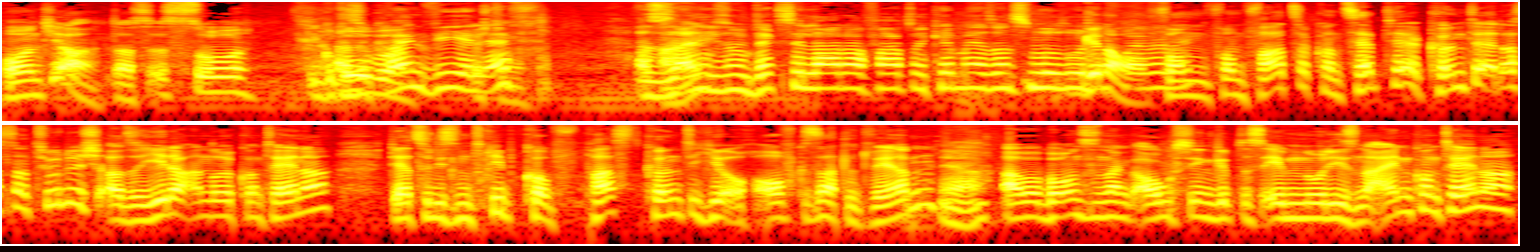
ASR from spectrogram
Und ja, das ist so die grobe Also kein WLF? Richtung. Also ist eigentlich so ein Wechselladerfahrzeug, kennt man ja sonst nur so. Genau, vom, vom Fahrzeugkonzept her könnte er das natürlich. Also jeder andere Container, der zu diesem Triebkopf passt, könnte hier auch aufgesattelt werden. Ja. Aber bei uns in St. Augustin gibt es eben nur diesen einen Container,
